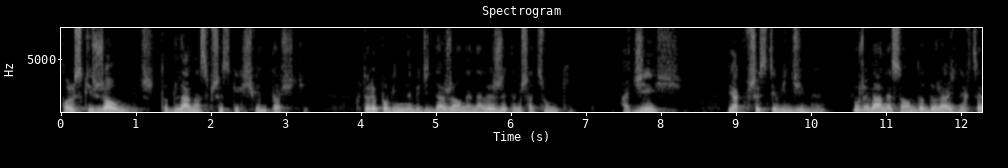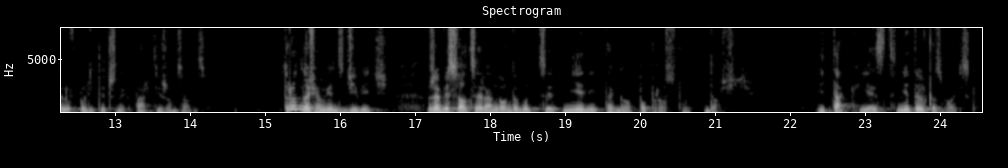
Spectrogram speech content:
polski żołnierz to dla nas wszystkich świętości, które powinny być darzone należytym szacunkiem. A dziś, jak wszyscy widzimy, używane są do doraźnych celów politycznych partii rządzącej. Trudno się więc dziwić, że wysocy rangą dowódcy mieli tego po prostu dość. I tak jest nie tylko z wojskiem.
